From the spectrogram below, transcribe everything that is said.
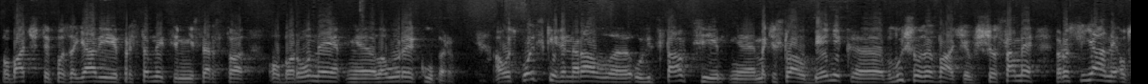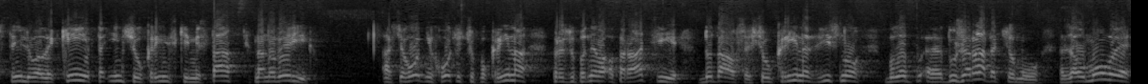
побачити по заяві представниці Міністерства оборони е, Лаури Купер. А ось польський генерал е, у відставці Мечислав Бенік влучно зазначив, що саме росіяни обстрілювали Київ та інші українські міста на новий рік. А сьогодні хочуть, щоб Україна призупинила операції, додавши, що Україна, звісно, була б е, дуже рада цьому за умови,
